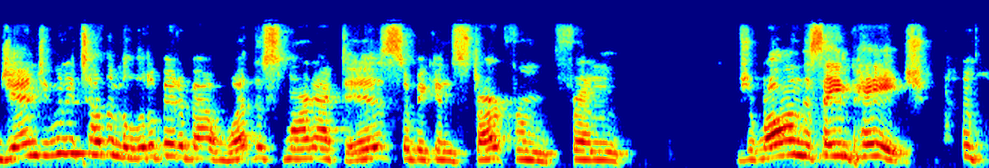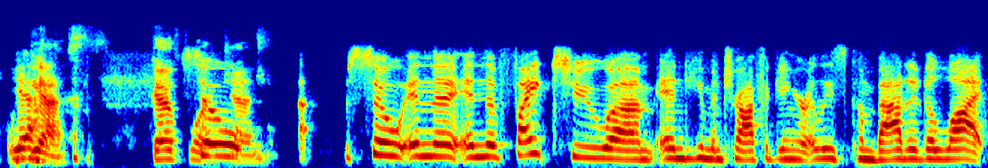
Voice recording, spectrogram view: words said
jen do you want to tell them a little bit about what the smart act is so we can start from from we're all on the same page? Yeah. yes. Go for so, it jen. so in the in the fight to um, end human trafficking or at least combat it a lot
